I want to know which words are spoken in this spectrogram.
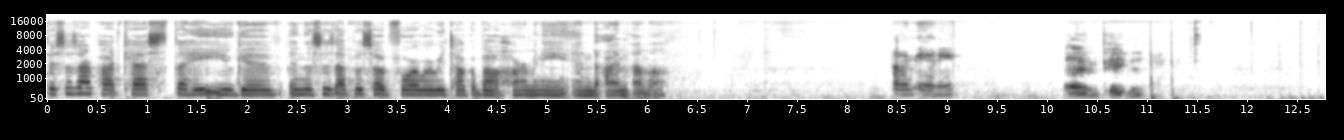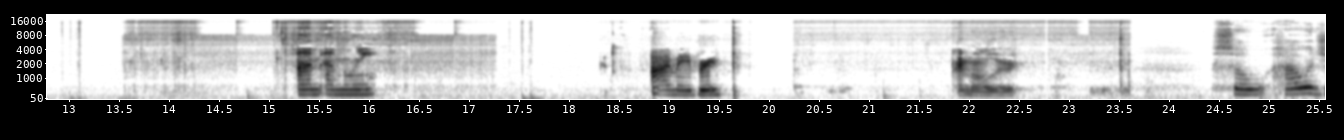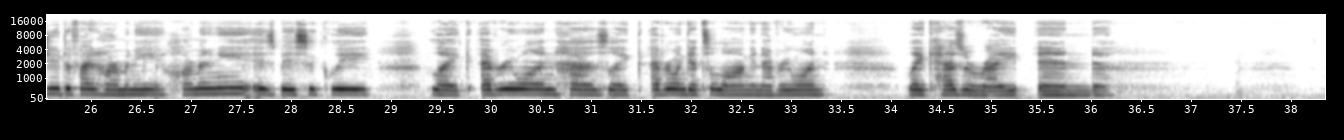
This is our podcast, The Hate You Give, and this is episode four where we talk about harmony. And I'm Emma. I'm Annie. I'm Peyton. I'm Emily. I'm Avery. I'm Oliver. So, how would you define harmony? Harmony is basically like everyone has like everyone gets along and everyone like has a right and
